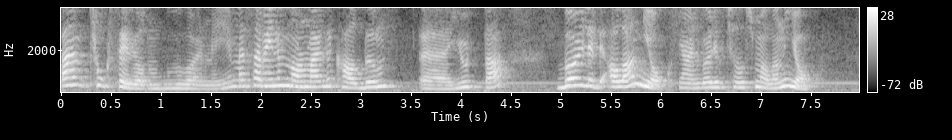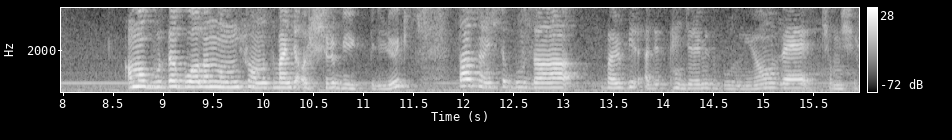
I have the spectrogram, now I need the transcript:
Ben çok seviyordum bu bölmeyi. Mesela benim normalde kaldığım e, yurtta böyle bir alan yok. Yani böyle bir çalışma alanı yok. Ama burada bu alanın olmuş olması bence aşırı büyük bir lüks. Daha sonra işte burada böyle bir adet penceremiz bulunuyor ve çamaşır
